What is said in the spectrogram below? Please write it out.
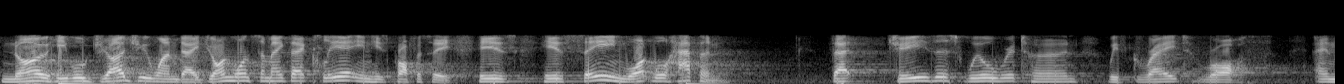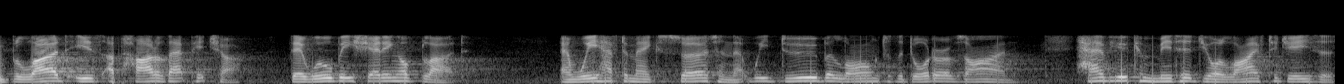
No, he will judge you one day. John wants to make that clear in his prophecy. He is, he has seen what will happen. That Jesus will return with great wrath and blood is a part of that picture. There will be shedding of blood. And we have to make certain that we do belong to the daughter of Zion. Have you committed your life to Jesus?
